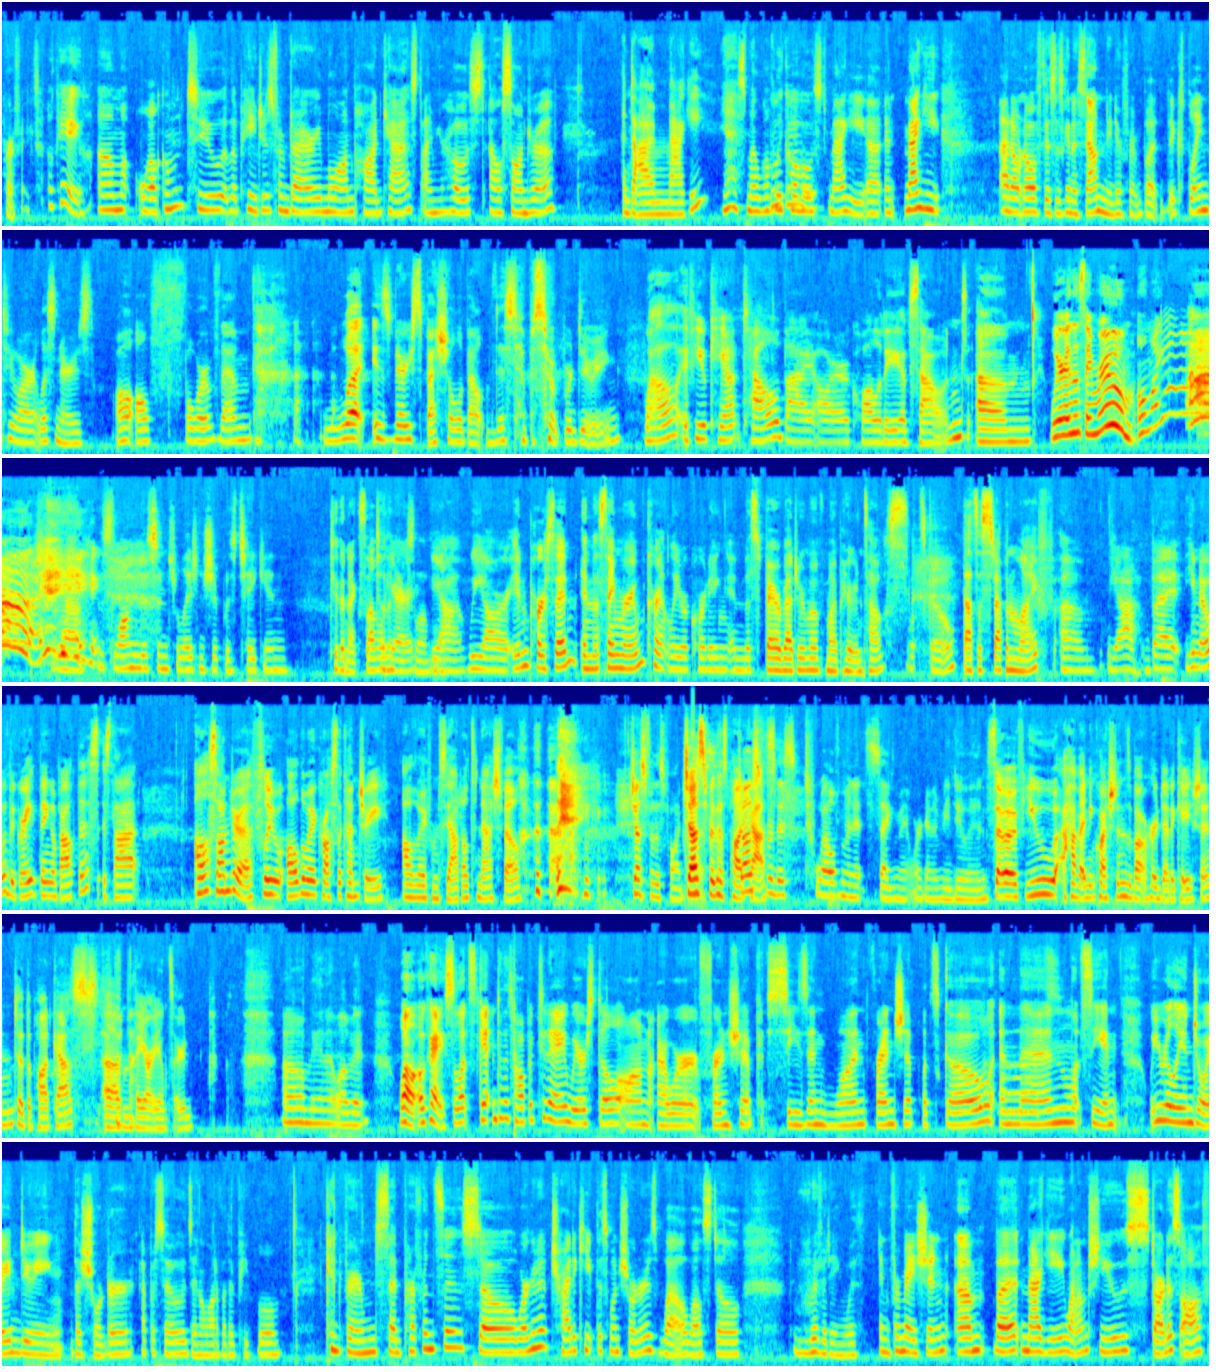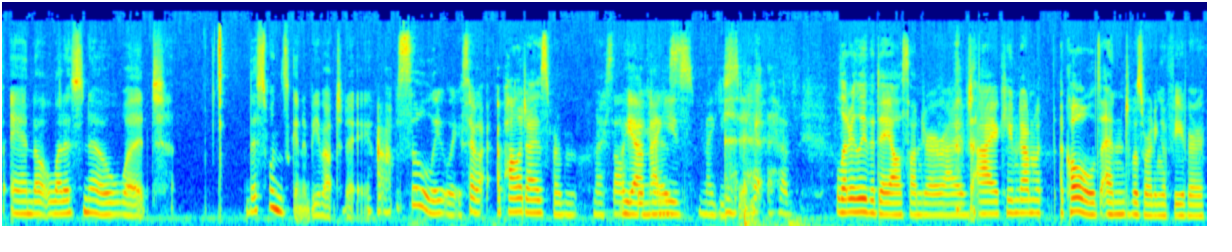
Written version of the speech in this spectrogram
Perfect. Okay. Um, welcome to the Pages from Diary Milan podcast. I'm your host, Alessandra. And I'm Maggie. Yes, my lovely Woohoo. co-host Maggie. Uh, and Maggie, I don't know if this is going to sound any different, but explain to our listeners, all all four of them, what is very special about this episode we're doing. Well, if you can't tell by our quality of sound, um, we're in the same room. Oh my Ah! god! Yeah, this long distance relationship was taken. to the next level To the here. next level. Yeah, we are in person in the same room, currently recording in the spare bedroom of my parents' house. Let's go. That's a step in life. Um, yeah, but you know, the great thing about this is that Alessandra flew all the way across the country, all the way from Seattle to Nashville. Just for this podcast. Just for this podcast. Just for this 12 minute segment we're going to be doing. So if you have any questions about her dedication to the podcast, um, they are answered. Oh man, I love it. Well, okay, so let's get into the topic today. We are still on our friendship season one friendship. Let's go. And then let's see. And we really enjoyed doing the shorter episodes, and a lot of other people confirmed said preferences. So we're going to try to keep this one shorter as well while still riveting with information. Um, but Maggie, why don't you start us off and uh, let us know what this one's gonna be about today. Absolutely. So I apologize for myself. Oh yeah, Maggie's Maggie's sick. Literally the day Alessandra arrived, I came down with a cold and was running a fever.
